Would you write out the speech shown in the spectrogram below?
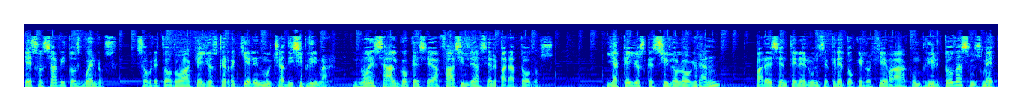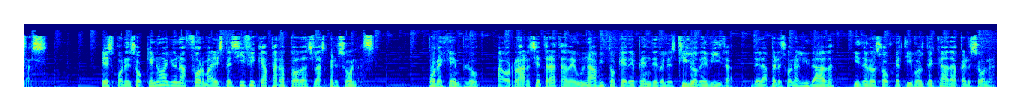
Esos hábitos buenos, sobre todo aquellos que requieren mucha disciplina, no es algo que sea fácil de hacer para todos. Y aquellos que sí lo logran, parecen tener un secreto que los lleva a cumplir todas sus metas. Es por eso que no hay una forma específica para todas las personas. Por ejemplo, ahorrar se trata de un hábito que depende del estilo de vida, de la personalidad, y de los objetivos de cada persona.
